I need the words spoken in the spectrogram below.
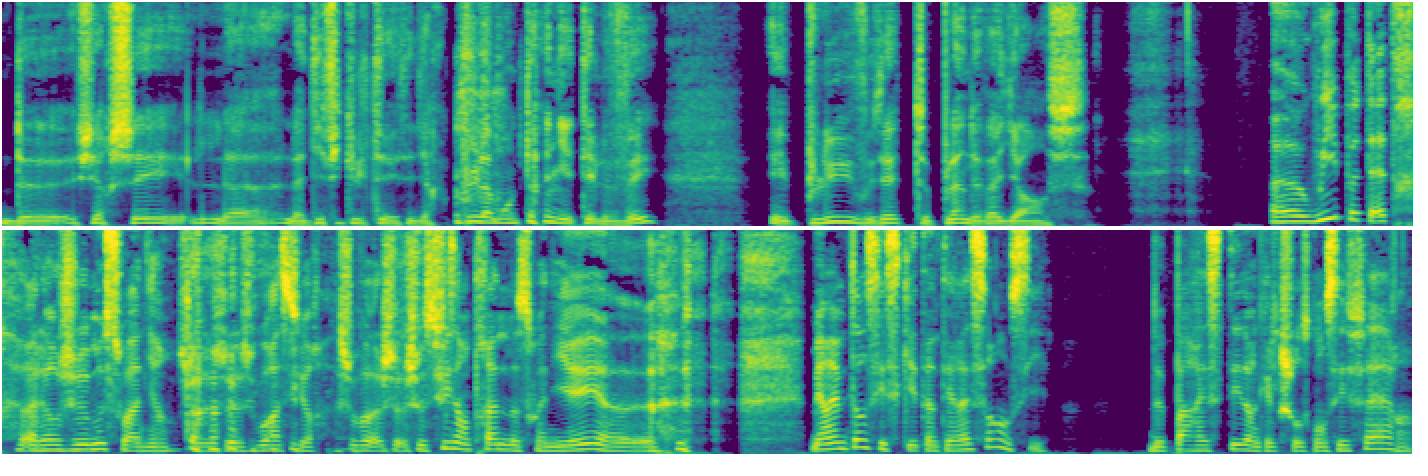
de chercher la, la difficulté? C'est-à-dire que plus la montagne est élevée, et plus vous êtes plein de vaillance. Euh, oui, peut-être. Alors, je me soigne, hein. je, je, vous rassure. Je, je, suis en train de me soigner. Euh... Mais en même temps, c'est ce qui est intéressant aussi. De pas rester dans quelque chose qu'on sait faire.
